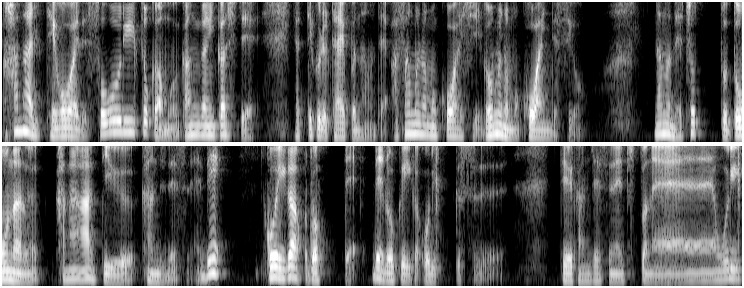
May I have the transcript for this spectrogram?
かなり手強いで、総理とかもガンガン活かしてやってくるタイプなので、浅村も怖いし、ロメロも怖いんですよ。なので、ちょっとどうなるかなっていう感じですね。で、5位がロッテ、で、6位がオリックス。っていう感じですね。ちょっとね、オリッ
